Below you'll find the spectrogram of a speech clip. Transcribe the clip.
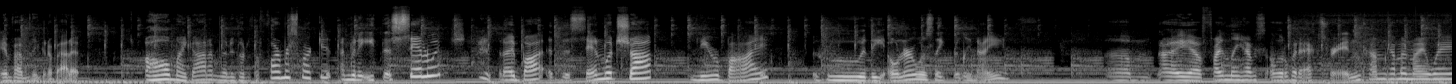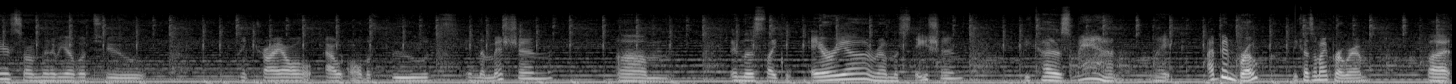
if I'm thinking about it. Oh my god, I'm gonna go to the farmer's market. I'm gonna eat this sandwich that I bought at the sandwich shop nearby, who the owner was like really nice. Um, I uh, finally have a little bit of extra income coming my way, so I'm gonna be able to try all out all the foods in the mission, um, in this like area around the station, because man, like I've been broke because of my program, but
